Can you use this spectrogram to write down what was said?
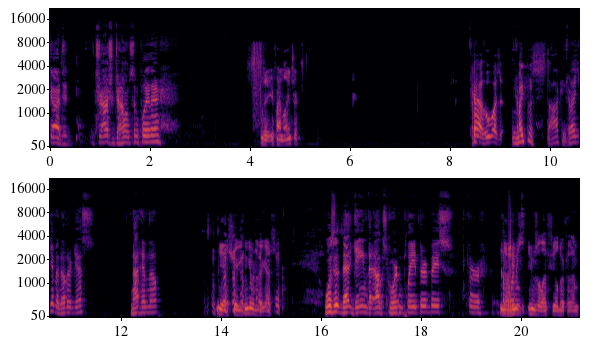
God, did Josh Donaldson play there? Was that your final answer? Kyle, who was it? Mike Moustakas. Can I give another guess? Not him though. Yeah, sure. You can give another guess. Was it that game that Alex Gordon played third base for? No, he was he was a left fielder for them.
